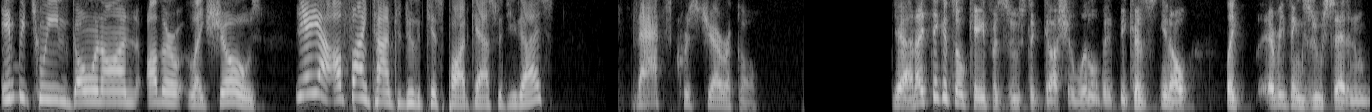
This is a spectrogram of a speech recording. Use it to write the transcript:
in between going on other like shows. Yeah, yeah, I'll find time to do the Kiss podcast with you guys. That's Chris Jericho. Yeah, and I think it's okay for Zeus to gush a little bit because, you know, like everything Zeus said and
